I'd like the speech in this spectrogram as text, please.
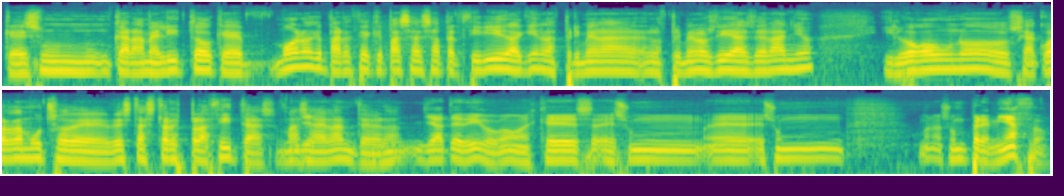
que es un caramelito que, bueno, que parece que pasa desapercibido aquí en, las primeras, en los primeros días del año y luego uno se acuerda mucho de, de estas tres placitas más Ya- adelante, ¿verdad? Ya te digo, es que es, es un eh, es un bueno, es un premiazo.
